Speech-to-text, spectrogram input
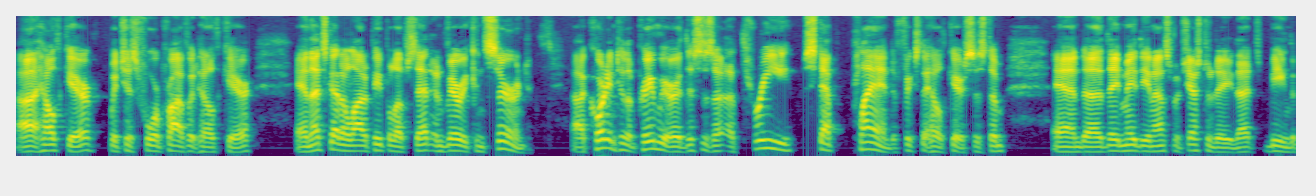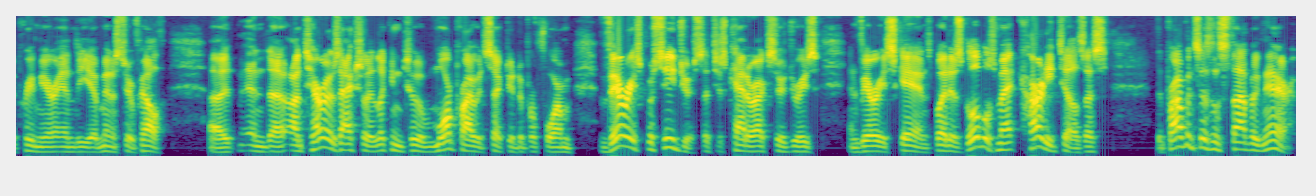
uh, healthcare, which is for-profit healthcare, and that's got a lot of people upset and very concerned. according to the premier, this is a, a three-step plan to fix the healthcare system, and uh, they made the announcement yesterday. That being the premier and the minister of health. Uh, and uh, Ontario is actually looking to a more private sector to perform various procedures, such as cataract surgeries and various scans. But as Global's Matt Carty tells us, the province isn't stopping there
